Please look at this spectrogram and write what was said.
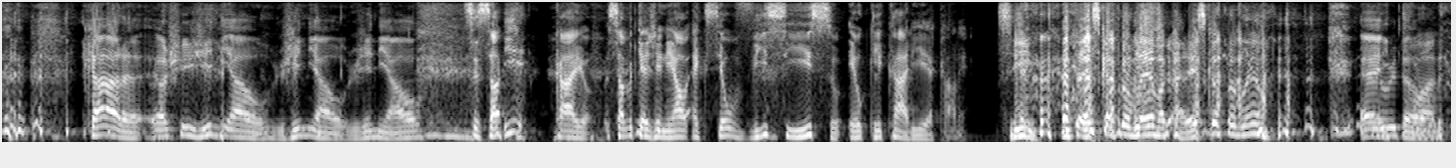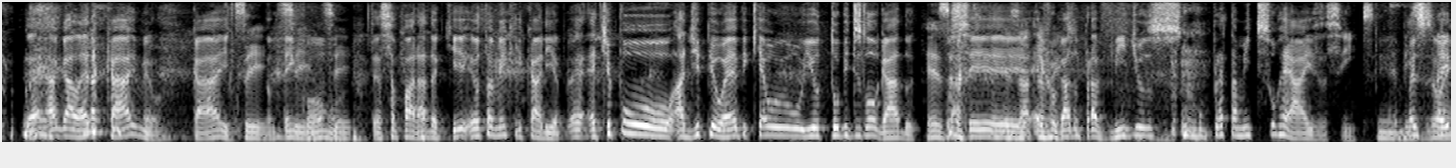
Cara, eu achei genial, genial, genial. Você sabe. E... Caio, sabe o que é genial? É que se eu visse isso, eu clicaria, cara. Sim, então esse é o problema, cara. Esse é o problema. É, é então. É, a galera cai, meu cai. Sim, não tem sim, como. Sim. Essa parada aqui, eu também clicaria. É, é, tipo a Deep Web, que é o YouTube deslogado. Exato. Você é jogado para vídeos completamente surreais, assim. Sim, é mas aí,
